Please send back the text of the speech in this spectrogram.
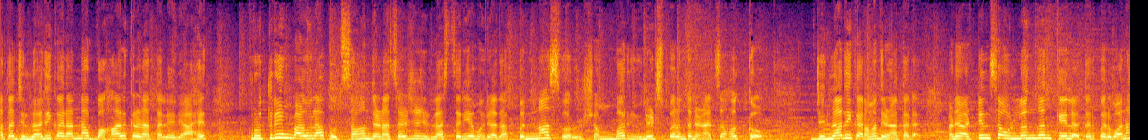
आता जिल्हाधिकाऱ्यांना बहाल करण्यात आलेले आहेत. कृत्रिम वाळूला प्रोत्साहन देण्यासाठी जिल्हास्तरीय मर्यादा पन्नासवरून शंभर युनिट्सपर्यंत नेण्याचा हक्क जिल्हाधिकाऱ्यांना देण्यात आला आणि अटींचं उल्लंघन केलं तर परवाना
